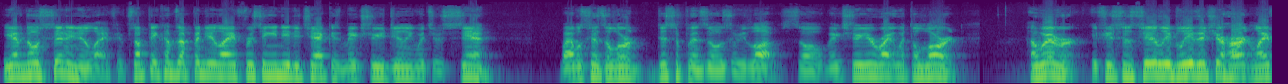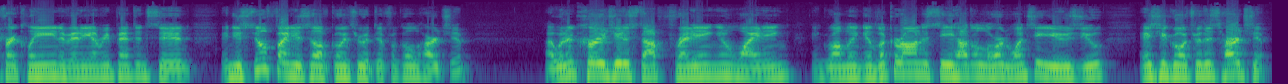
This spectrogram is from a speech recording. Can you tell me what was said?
you have no sin in your life. If something comes up in your life, first thing you need to check is make sure you're dealing with your sin. The Bible says the Lord disciplines those who he loves. So make sure you're right with the Lord. However, if you sincerely believe that your heart and life are clean of any unrepentant sin, and you still find yourself going through a difficult hardship, I would encourage you to stop fretting and whining and grumbling and look around to see how the Lord wants to use you as you go through this hardship.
